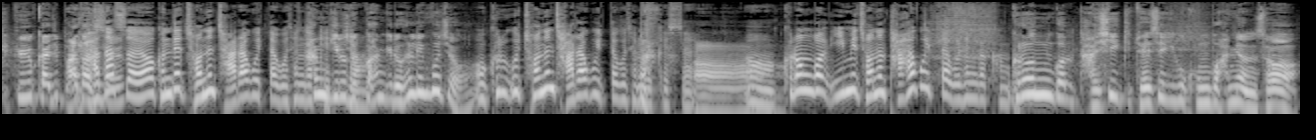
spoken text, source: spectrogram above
교육까지 받았어요. 받았어요. 근데 저는 잘하고 있다고 생각했죠. 한 귀로 듣고 한 귀로 흘린 거죠. 어 그리고 저는 잘하고 있다고 생각했어요. 어. 어 그런 걸 이미 저는 다 하고 있다고 생각한 거죠. 그런 걸 다시 되새기고 공부하면서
